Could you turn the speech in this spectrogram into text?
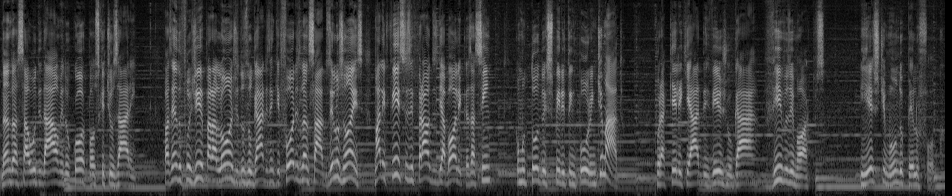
dando a saúde da alma e do corpo aos que te usarem, fazendo fugir para longe dos lugares em que fores lançados ilusões, malefícios e fraudes diabólicas, assim como todo espírito impuro intimado por aquele que há de vir julgar vivos e mortos, e este mundo pelo fogo.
